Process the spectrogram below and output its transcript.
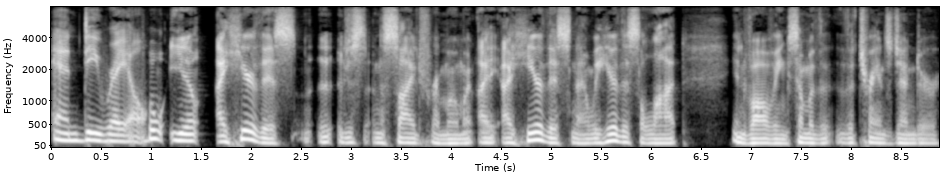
and derail. Well, you know, I hear this, uh, just an aside for a moment. I, I hear this now. We hear this a lot involving some of the, the transgender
